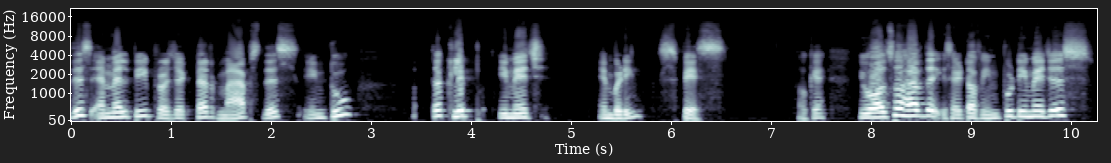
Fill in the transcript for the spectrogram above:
This MLP projector maps this into the clip image embedding space. Okay? You also have the set of input images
